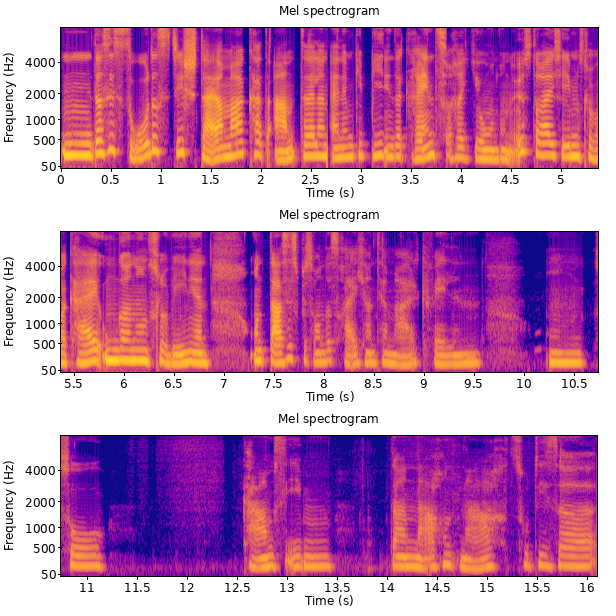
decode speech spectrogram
Mm, das ist so, dass die Steiermark hat Anteil an einem Gebiet in der Grenzregion von Österreich, eben Slowakei, Ungarn und Slowenien. Und das ist besonders reich an Thermalquellen. Und so kam es eben dann nach und nach zu dieser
